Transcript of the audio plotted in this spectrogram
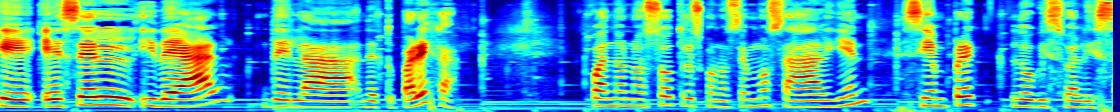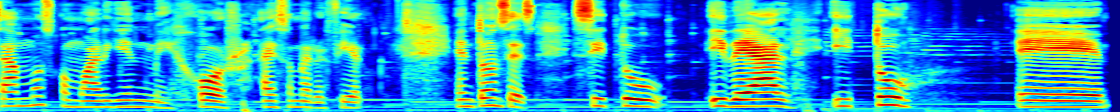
que es el ideal de la de tu pareja. Cuando nosotros conocemos a alguien, siempre lo visualizamos como alguien mejor, a eso me refiero. Entonces, si tu ideal y tú eh,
